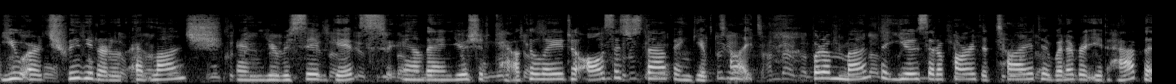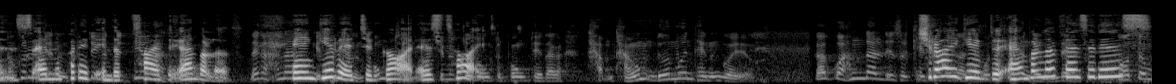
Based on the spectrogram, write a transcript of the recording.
You are treated at lunch and you receive gifts, and then you should calculate all such stuff and give tithe. For a month, you set apart the tithe whenever it happens and put it in the tithe envelope and give it to God as tithe. Should I give the envelope as it is?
